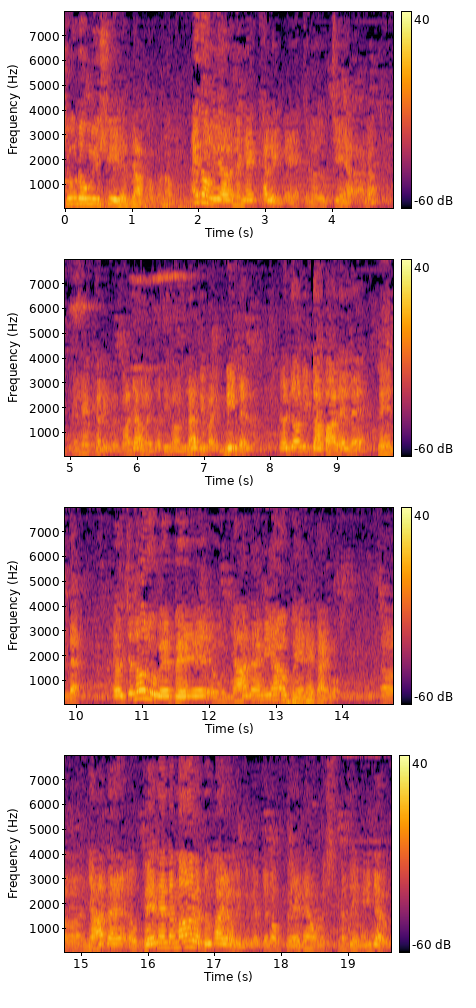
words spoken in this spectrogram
ကျိုးတုံးလေးရွှေ့တယ်ပြမှာပေါ့နော်အဲ့ကောင်လေးကတော့နည်းနည်းခက်လိမ့်မယ်ကျွန်တော်တို့ကျင့်ရတာနော်နည်းနည်းခက်လိမ့်မယ်ဘာကြောင့်လဲဆိုတော့ဒီကောင်လက်တွေပါမေ့တယ်လို့အဲ့တော့ကျွန်တော်ဒီဒါပါလဲလဲဘယ်လက်အဲ့တော့ကျွန်တော်လိုပဲဘယ်ဟိုညာတန်တွေကတော့ဘယ်နဲ့ကြိုင်ပေါ့ အာညာတန်ဟိုဘယ်တန်သမားကတော့ဒုက္ခရောက်နေပြီဗျကျွန်တော်ဘယ်တန်ကိုမသိမိတတ်ဘူး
